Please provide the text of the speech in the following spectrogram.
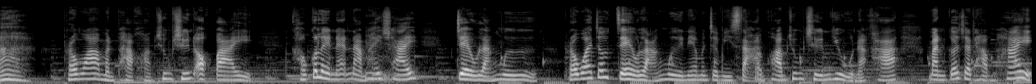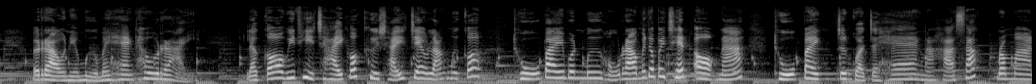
อ่าเพราะว่ามันพาความชุ่มชื้นออกไป เขาก็เลยแนะนำให้ใช้ เจลล้างมือ เพราะว่าเจ้าเจลล้างมือเนี่ยมันจะมีสารความชุ่มชื้นอยู่นะคะ มันก็จะทำให้เราเนี่ยมือไม่แห้งเท่าไหร่ แล้วก็วิธีใช้ก็คือใช้เจลล้างมือก็ถูไปบนมือของเราไม่ต้องไปเช็ดออกนะ ถูไปจนกว่าจะแห้งนะคะ สักประมาณ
